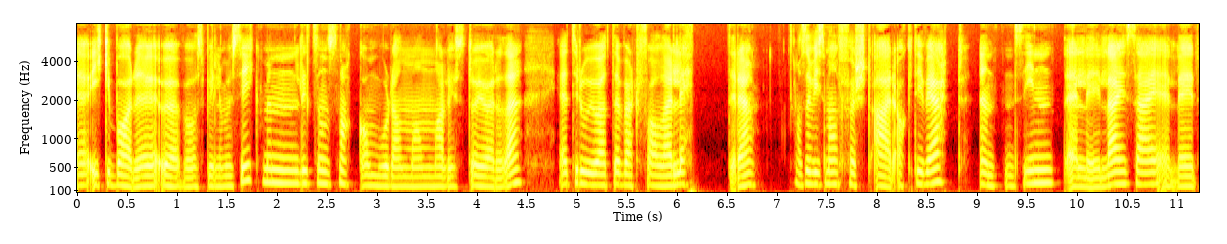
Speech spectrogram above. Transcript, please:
Eh, ikke bare øve og spille musikk, men litt sånn snakke om hvordan man har lyst til å gjøre det. Jeg tror jo at det i hvert fall er lettere Altså hvis man først er aktivert, enten sint eller lei seg eller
